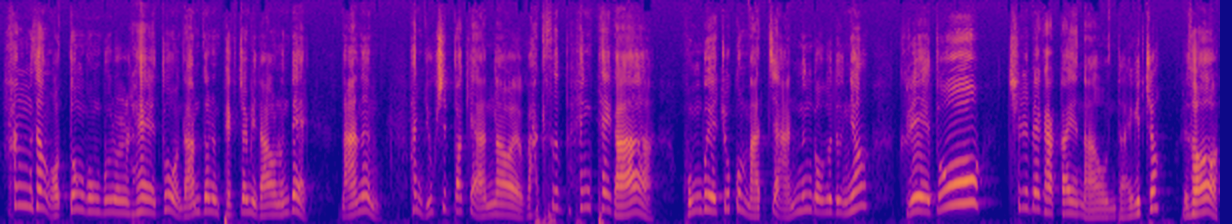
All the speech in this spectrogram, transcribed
항상 어떤 공부를 해도 남들은 100점이 나오는데 나는 한 60밖에 안 나와요. 그 학습 행태가 공부에 조금 맞지 않는 거거든요. 그래도 700 가까이 나온다. 알겠죠? 그래서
